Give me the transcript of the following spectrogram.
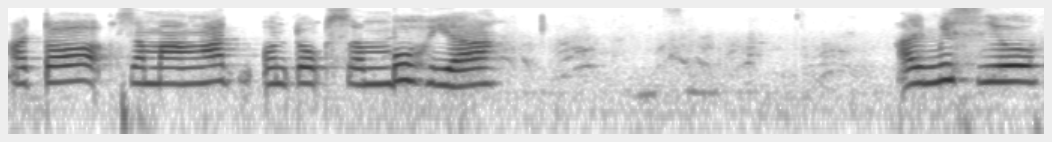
atau semangat untuk sembuh ya. I miss you.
